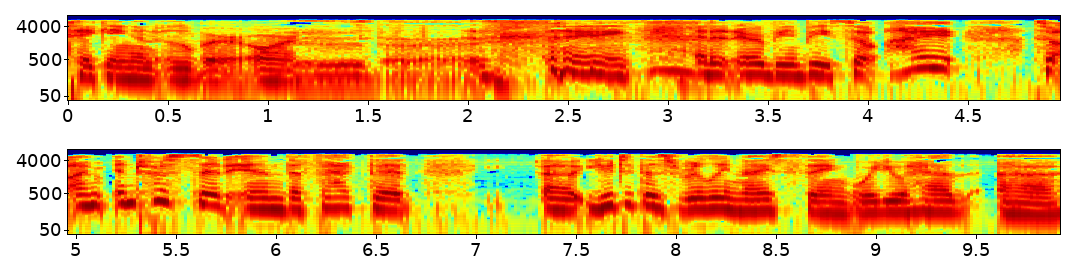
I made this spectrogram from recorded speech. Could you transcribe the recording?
taking an Uber or Uber. staying at an Airbnb. So I, so I'm interested in the fact that uh, you did this really nice thing where you had uh,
